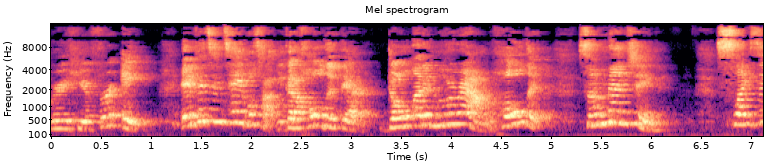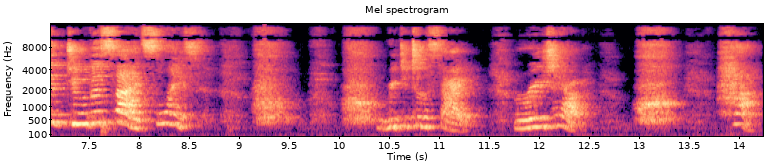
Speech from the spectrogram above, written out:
We're here for eight. If it's in tabletop, you gotta hold it there. Don't let it move around. Hold it. Cementing. Slice it to the side. Slice. Reach it to the side. Reach out. Ha.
